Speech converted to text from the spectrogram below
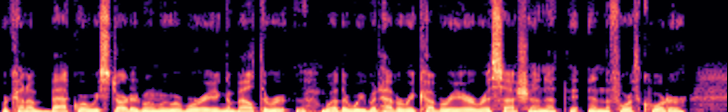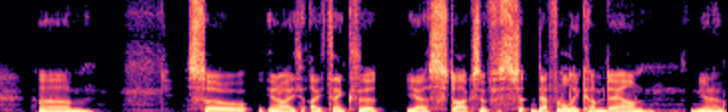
we're kind of back where we started when we were worrying about the re- whether we would have a recovery or recession at the, in the fourth quarter. Um, so you know, I, I think that yes, stocks have definitely come down. You know,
